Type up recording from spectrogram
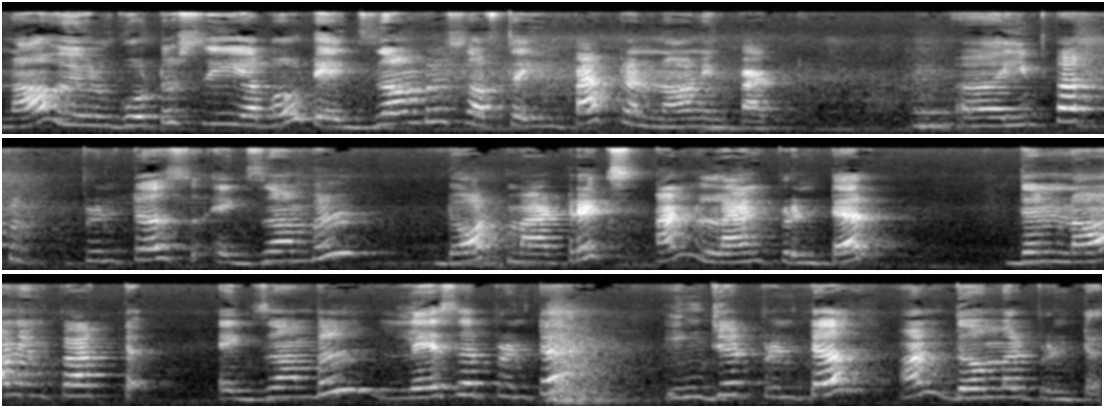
Now we will go to see about examples of the impact and non-impact. Uh, impact pr- printers example dot matrix and line printer. Then non-impact example laser printer, inkjet printer and thermal printer.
